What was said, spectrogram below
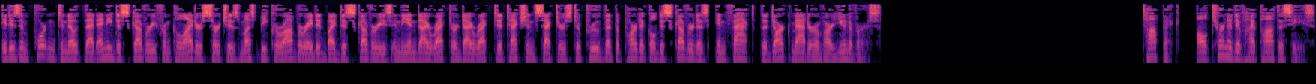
It is important to note that any discovery from collider searches must be corroborated by discoveries in the indirect or direct detection sectors to prove that the particle discovered is, in fact, the dark matter of our universe. Alternative hypotheses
